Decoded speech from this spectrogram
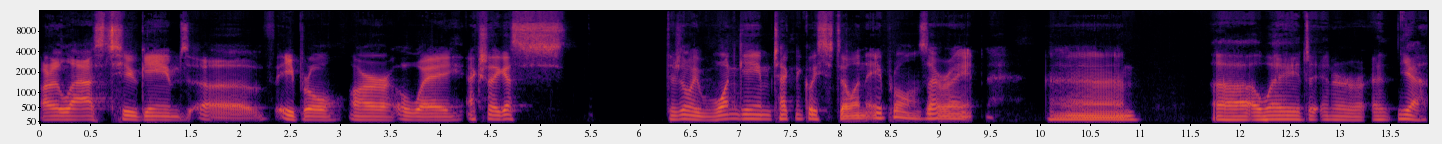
Our last two games of April are away. Actually, I guess there's only one game technically still in April. Is that right? Um, uh, away to Inter, and yeah,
